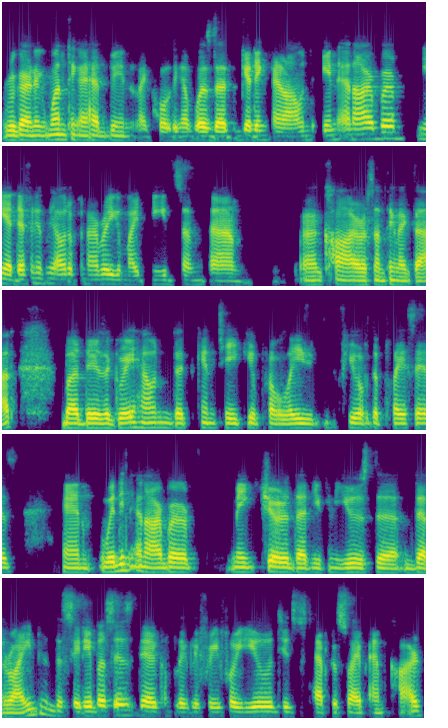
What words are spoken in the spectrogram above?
regarding one thing I had been like holding up was that getting around in Ann Arbor, yeah, definitely out of Ann Arbor, you might need some um, uh, car or something like that. But there's a Greyhound that can take you probably a few of the places. And within Ann Arbor, make sure that you can use the, the ride, the city buses. They're completely free for you. You just have to swipe M card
